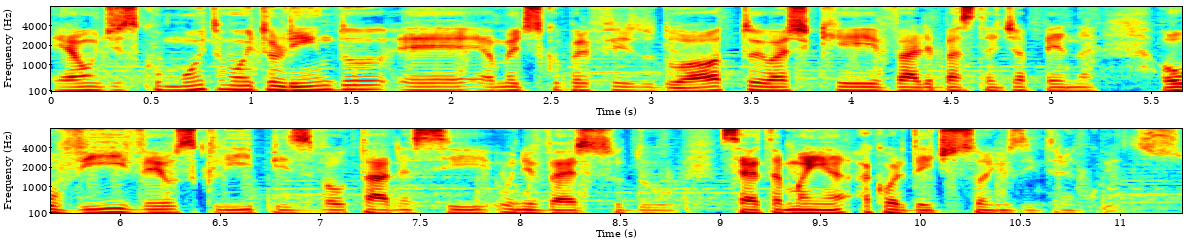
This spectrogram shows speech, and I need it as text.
É um disco muito, muito lindo. É, é o meu disco preferido do Otto. Eu acho que vale bastante a pena ouvir, ver os clipes, voltar nesse universo do Certa Manhã Acordei de Sonhos Intranquilos.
